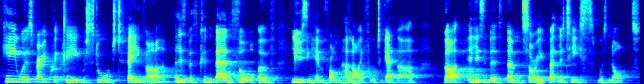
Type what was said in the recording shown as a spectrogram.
he was very quickly restored to favour. Elizabeth couldn't bear the thought of losing him from her life altogether. but Elizabeth, um, sorry, but Lettice was not.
